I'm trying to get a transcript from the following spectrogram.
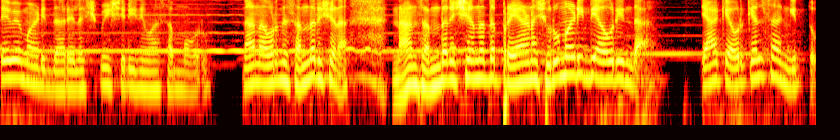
ಸೇವೆ ಮಾಡಿದ್ದಾರೆ ಲಕ್ಷ್ಮೀ ಶ್ರೀನಿವಾಸ ಅವರು ನಾನು ಅವ್ರನ್ನ ಸಂದರ್ಶನ, ನಾನು ಸಂದರ್ಶನದ ಪ್ರಯಾಣ ಶುರು ಮಾಡಿದ್ದೆ ಅವರಿಂದ. ಯಾಕೆ? ಅವ್ರ ಕೆಲಸ ಹಂಗಿತ್ತು.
